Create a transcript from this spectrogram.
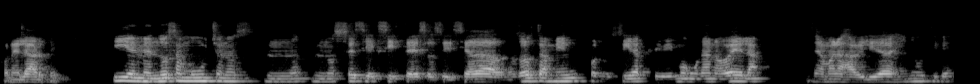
con el arte. Y en Mendoza mucho, no, no, sé si existe eso, si se ha dado. Nosotros también con Lucía escribimos una novela, se llama Las habilidades inútiles,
